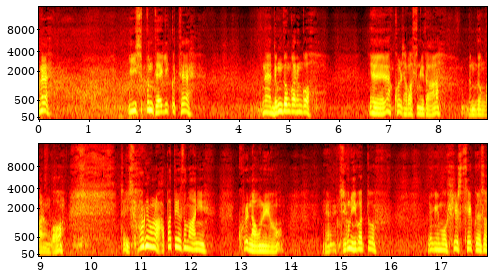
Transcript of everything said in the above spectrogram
네. 20분 대기 끝에 네, 능동 가는 거 예, 콜 잡았습니다. 능동 가는 거. 자, 이상하게 오늘 아파트에서 많이 콜이 나오네요. 예, 지금 이것도 여기 뭐 힐스테이크에서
